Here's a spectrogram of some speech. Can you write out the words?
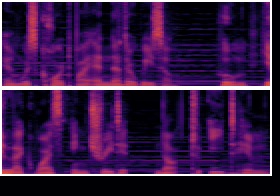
and was caught by another weasel, whom he likewise entreated not to eat him.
